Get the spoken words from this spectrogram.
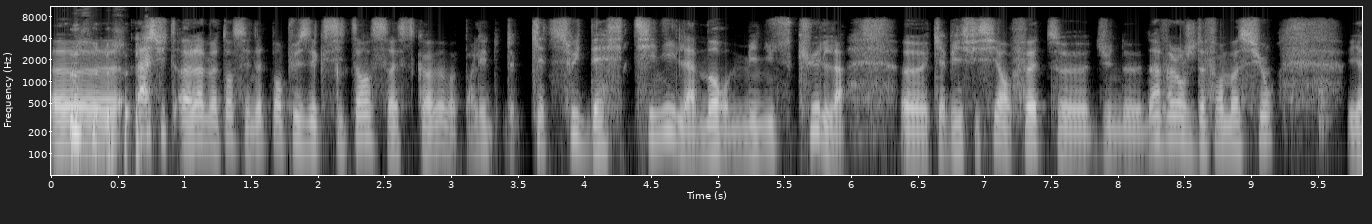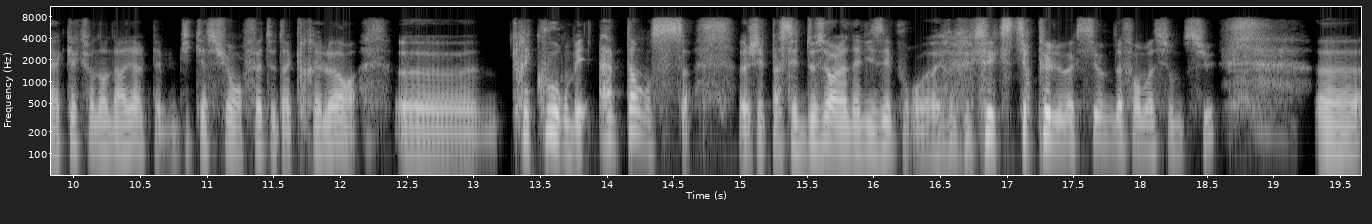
Euh, la suite, ah là maintenant c'est nettement plus excitant, ça reste quand même, on va parler de, Ketsui Destiny, la mort minuscule, euh, qui a bénéficié en fait euh, d'une avalanche d'informations il y a quelques années en arrière avec la publication en fait d'un trailer euh, très court mais intense. Euh, J'ai passé deux heures à l'analyser pour euh, extirper le maximum d'informations dessus. Euh,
